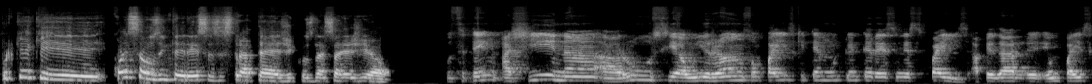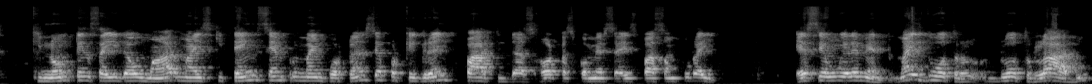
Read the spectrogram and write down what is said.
Por que, que quais são os interesses estratégicos nessa região? Você tem a China, a Rússia, o Irã, são países que têm muito interesse nesse país. Apesar é um país que não tem saída ao mar, mas que tem sempre uma importância porque grande parte das rotas comerciais passam por aí. Esse é um elemento. Mas do outro, do outro lado,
